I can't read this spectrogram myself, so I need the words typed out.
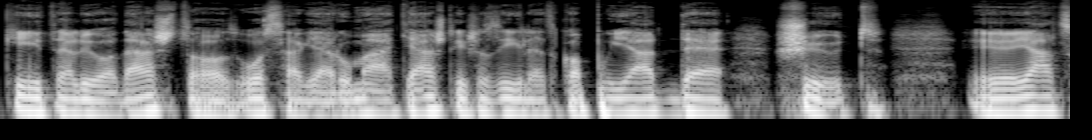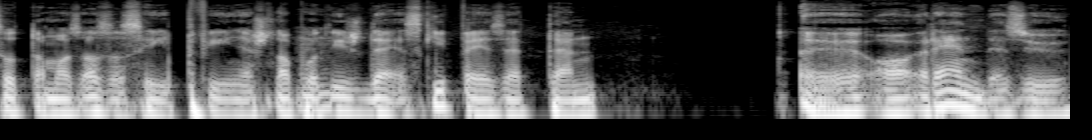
két előadást, az országjáró Mátyást és az élet kapuját, de sőt, játszottam az az a szép fényes napot mm. is, de ez kifejezetten a rendező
